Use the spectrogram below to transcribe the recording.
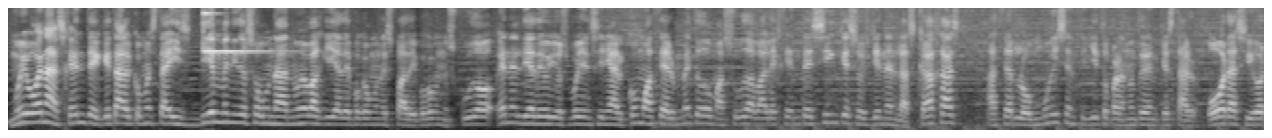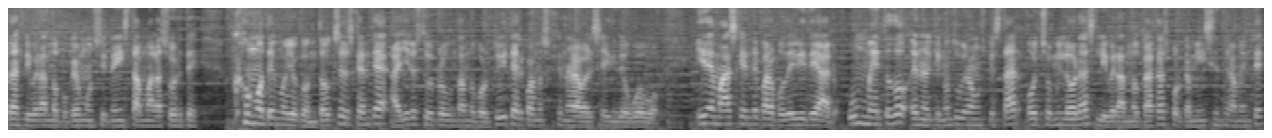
Muy buenas gente, ¿qué tal? ¿Cómo estáis? Bienvenidos a una nueva guía de Pokémon Espada y Pokémon Escudo En el día de hoy os voy a enseñar cómo hacer método Masuda, ¿vale gente? Sin que se os llenen las cajas Hacerlo muy sencillito para no tener que estar horas y horas liberando Pokémon si tenéis tan mala suerte como tengo yo con Toxels Gente, ayer estuve preguntando por Twitter cuándo se generaba el Shiny de huevo y demás gente para poder idear un método en el que no tuviéramos que estar 8000 horas liberando cajas Porque a mí sinceramente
